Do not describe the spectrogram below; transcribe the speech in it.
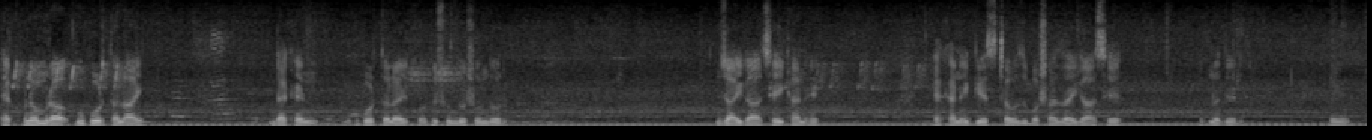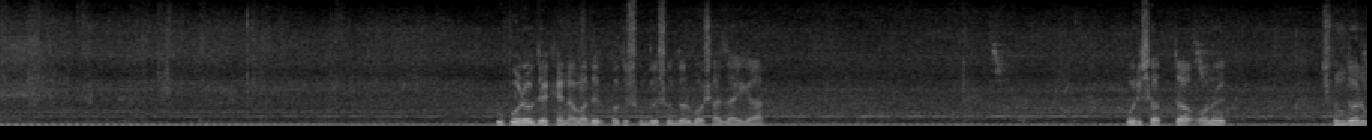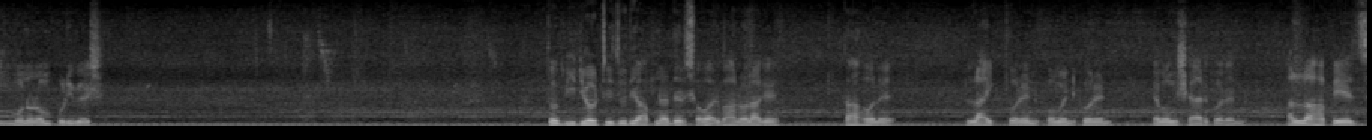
এখন আমরা উপরতলায়, দেখেন উপরতলায় কত সুন্দর সুন্দর জায়গা আছে এখানে। এখানে গেস্ট হাউস বসার জায়গা আছে আপনাদের। উপরেও দেখেন আমাদের কত সুন্দর সুন্দর বসা জায়গা। পরিষদটা অনেক সুন্দর, মনোরম পরিবেশ। তো ভিডিওটি যদি আপনাদের সবার ভালো লাগে, তাহলে লাইক করেন কমেন্ট করেন এবং শেয়ার করেন। আল্লাহ হাফেজ।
